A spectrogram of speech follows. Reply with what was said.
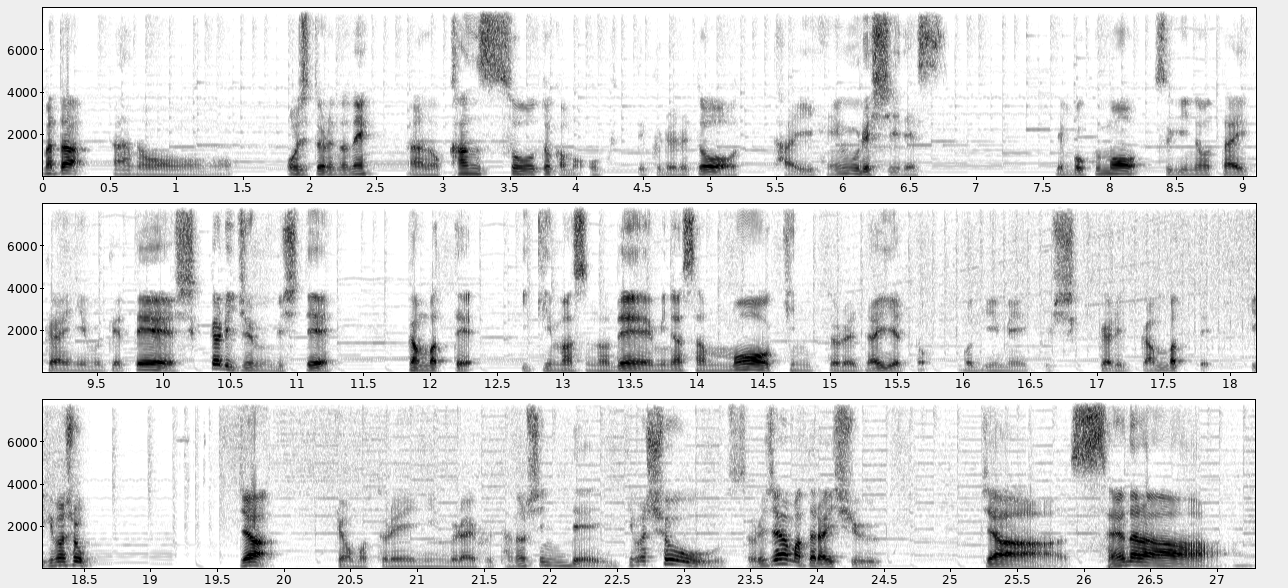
また、あのーおじトレのね、あの、感想とかも送ってくれると大変嬉しいです。で僕も次の大会に向けてしっかり準備して頑張っていきますので、皆さんも筋トレ、ダイエット、ボディメイクしっかり頑張っていきましょう。じゃあ、今日もトレーニングライフ楽しんでいきましょう。それじゃあまた来週。じゃあ、さよなら。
